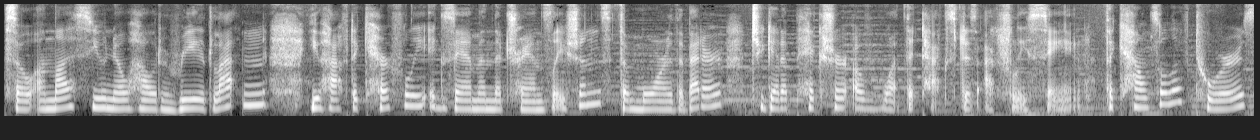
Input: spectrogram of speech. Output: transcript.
So, unless you know how to read Latin, you have to carefully examine the translations, the more the better, to get a picture of what the text is actually saying. The Council of Tours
